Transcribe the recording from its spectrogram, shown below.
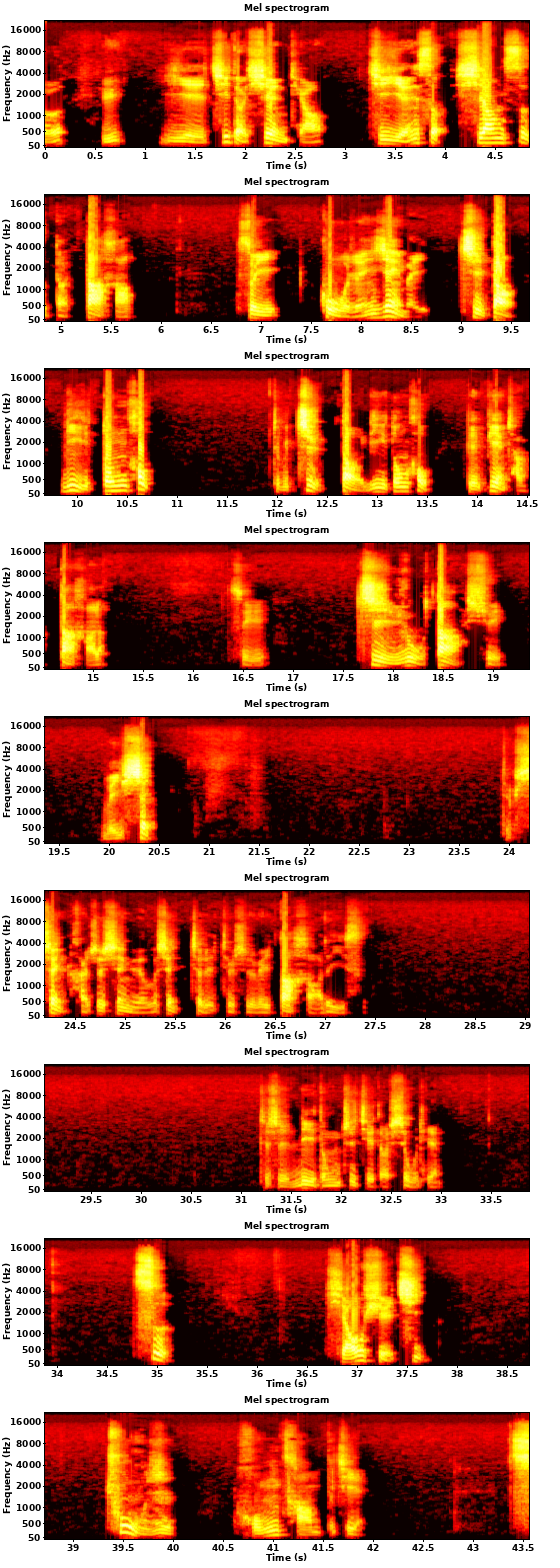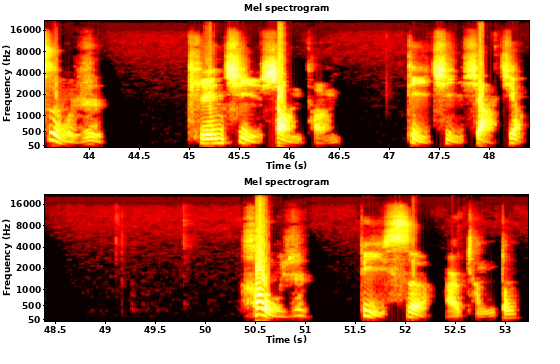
与野鸡的线条及颜色相似的大蛤，所以古人认为，至道立冬后，这个至到立冬后便变成大蛤了，所以至入大水为肾。这个肾还是肾流的肾，这里就是为大蛤的意思。这是立冬之节的十五天。次小雪气，初五日红藏不见。次五日天气上腾，地气下降。后日闭塞而成冬。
